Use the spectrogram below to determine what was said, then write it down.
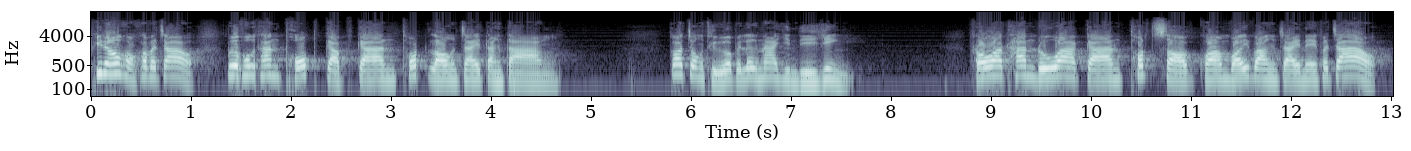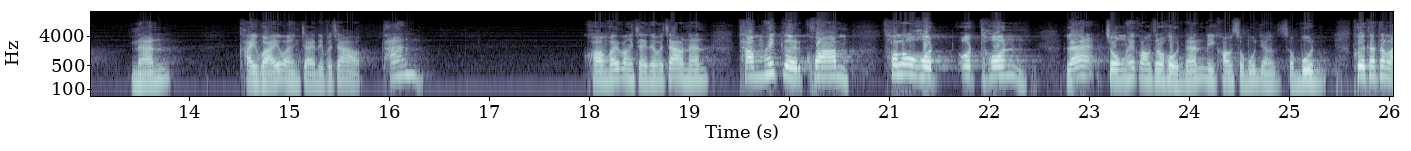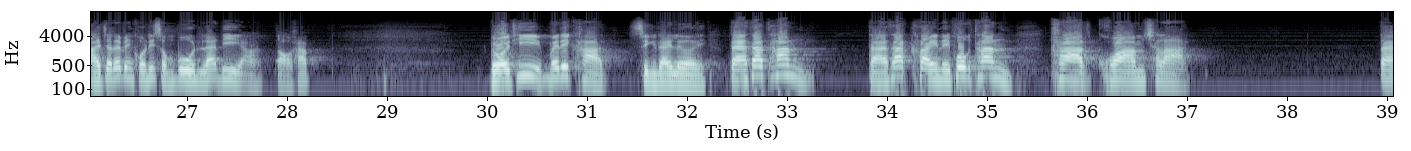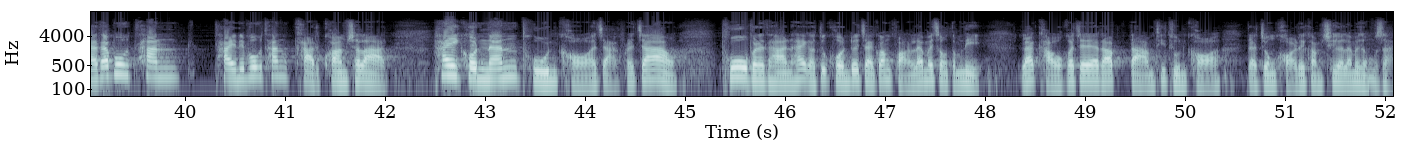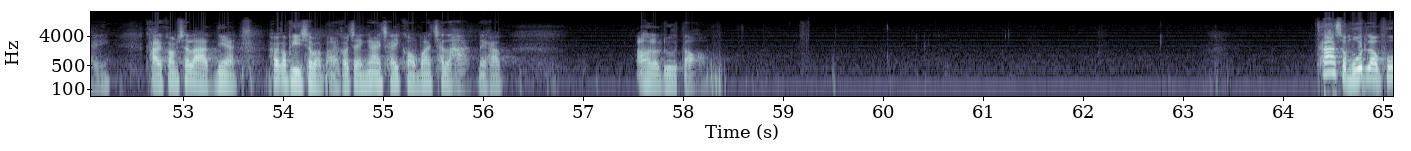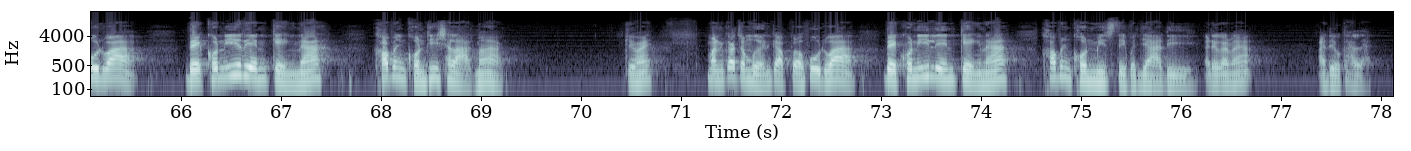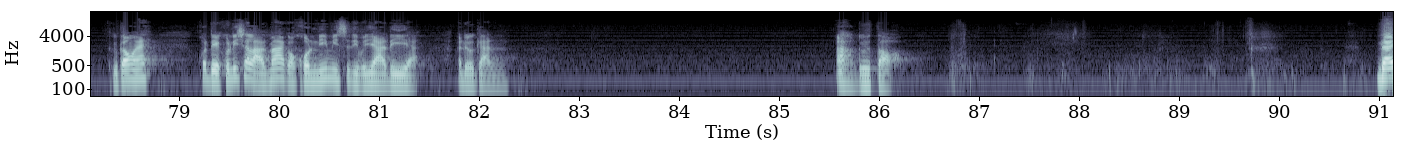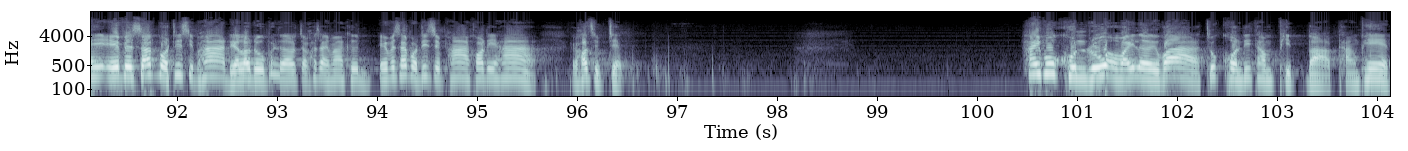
พี่น้องของข้าพเจ้าเมื่อพวกท่านพบกับการทดลองใจต่างๆ ก็จงถือว่าเป็นเรื่องน่ายินดียิ่ง เพราะว่าท่านรู้ว่าการทดสอบความไว้วางใจในพระเจ้า นั้นใครไว้วางใจในพระเจ้า ท่าน ความไว้วางใจในพระเจ้านั้นทำให้เกิดความทรหดอดทน และจงให้ความทรหดนั้นมีความสมบูรณ์อย่างสมบูรณ์ เพื่อท่านทั้งหลายจะได้เป็นคนที่สมบูรณ์และดีอะต่อครับ โดยที่ไม่ได้ขาดสิ่งใดเลย แต่ถ้าท่านแต่ถ้าใครในพวกท่าน ขาดความฉลาด แต่ถ้าพวกท่านไทยในพวกท่านขาดความฉลาด ให้คนนั้นทูลขอจากพระเจ้า ผู้ประทานให้กับทุกคนด้วยใจกว้างขวางและไม่ทรงตำหนิ และเขาก็จะได้รับตามที่ทูลขอ แต่จงขอด้วยความเชื่อและไม่สงสัย ขาดความฉลาดเนี่ยพระคัมภีร์ฉบับอ่านเข้าใจง่ายใช้คำว่าฉลาดนะครับ เอาเราดูต่อ ถ้าสมมุติเราพูดว่า เด็กคนนี้เรียนเก่งนะ เขาเป็นคนที่ฉลาดมากเห็นไหมมันก็จะเหมือนกับเราพูดว่า เด็กคนนี้เรียนเก่งนะ เขาเป็นคนมีสติปัญญาดี อันเดียวกันไหมฮะอันเดียวกันแหละ ถูกต้องไหมคนเด็กคนนี้ฉลาดมากกับคนนี้มีสติปัญญาดีอะอันเดียวกันอะดูต่อ ในเอเฟซัสบทที่ 15 เดี๋ยวเราดูเราจะเข้าใจมากขึ้น เอเฟซัสบทที่ 15 ข้อที่ 5 กับข้อ 17 ให้พวกคุณรู้เอาไว้เลยว่าทุกคนที่ทำผิดบาปทางเพศ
